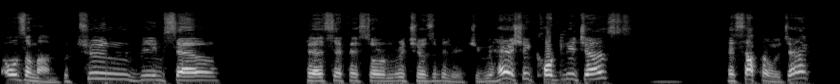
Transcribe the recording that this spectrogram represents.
o zaman bütün bilimsel felsefe sorunları çözebiliriz. Çünkü her şey kodlayacağız, hesap olacak.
